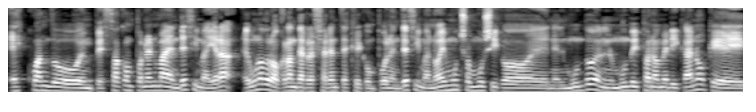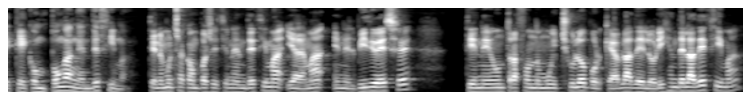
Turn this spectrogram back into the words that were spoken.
es cuando empezó a componer más en décima y ahora es uno de los grandes referentes que compone en décima. No hay muchos músicos en el mundo, en el mundo hispanoamericano, que, que compongan en décima. Tiene mucha composición en décima y además en el vídeo ese tiene un trasfondo muy chulo porque habla del origen de la décima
